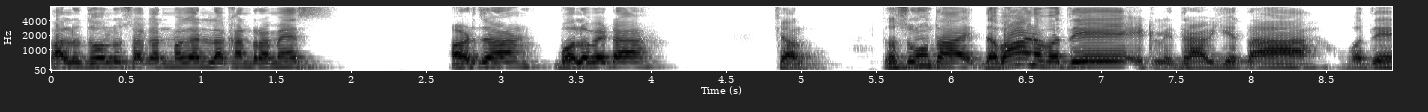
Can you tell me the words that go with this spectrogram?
કાલુ ધોલું, સગન મગન, લખન, રમેશ, અડજણ, બોલો બેટા. ચાલો, તો શું થાય? દબાણ વધે એટલે દ્રાવ્યતા વધે.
